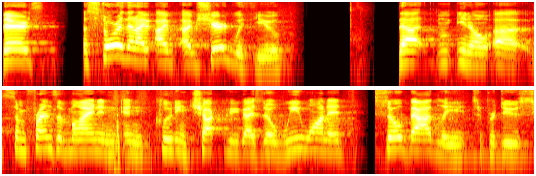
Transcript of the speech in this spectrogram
There's a story that I, have shared with you that, you know, uh, some friends of mine, in, including Chuck, who you guys know, we wanted so badly to produce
